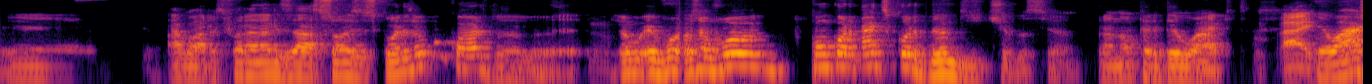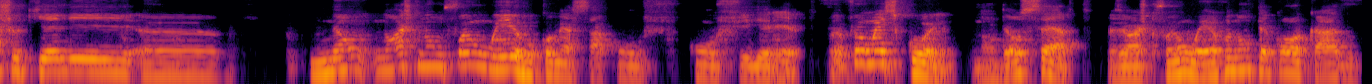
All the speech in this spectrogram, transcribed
É... Agora, se for analisar só as escolhas, eu concordo. Eu, eu, vou, eu só vou concordar discordando de ti, Luciano, para não perder o hábito. Vai. Eu acho que ele. Uh não, não acho que não foi um erro começar com o, com o Figueiredo. Foi uma escolha, não deu certo. Mas eu acho que foi um erro não ter colocado,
